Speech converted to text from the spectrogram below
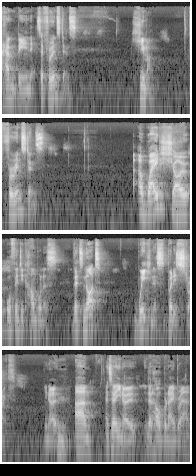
haven't been in there. So for instance, humor. For instance, a way to show authentic humbleness that's not weakness but is strength you know? Um, and so you know that whole Brené Brown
